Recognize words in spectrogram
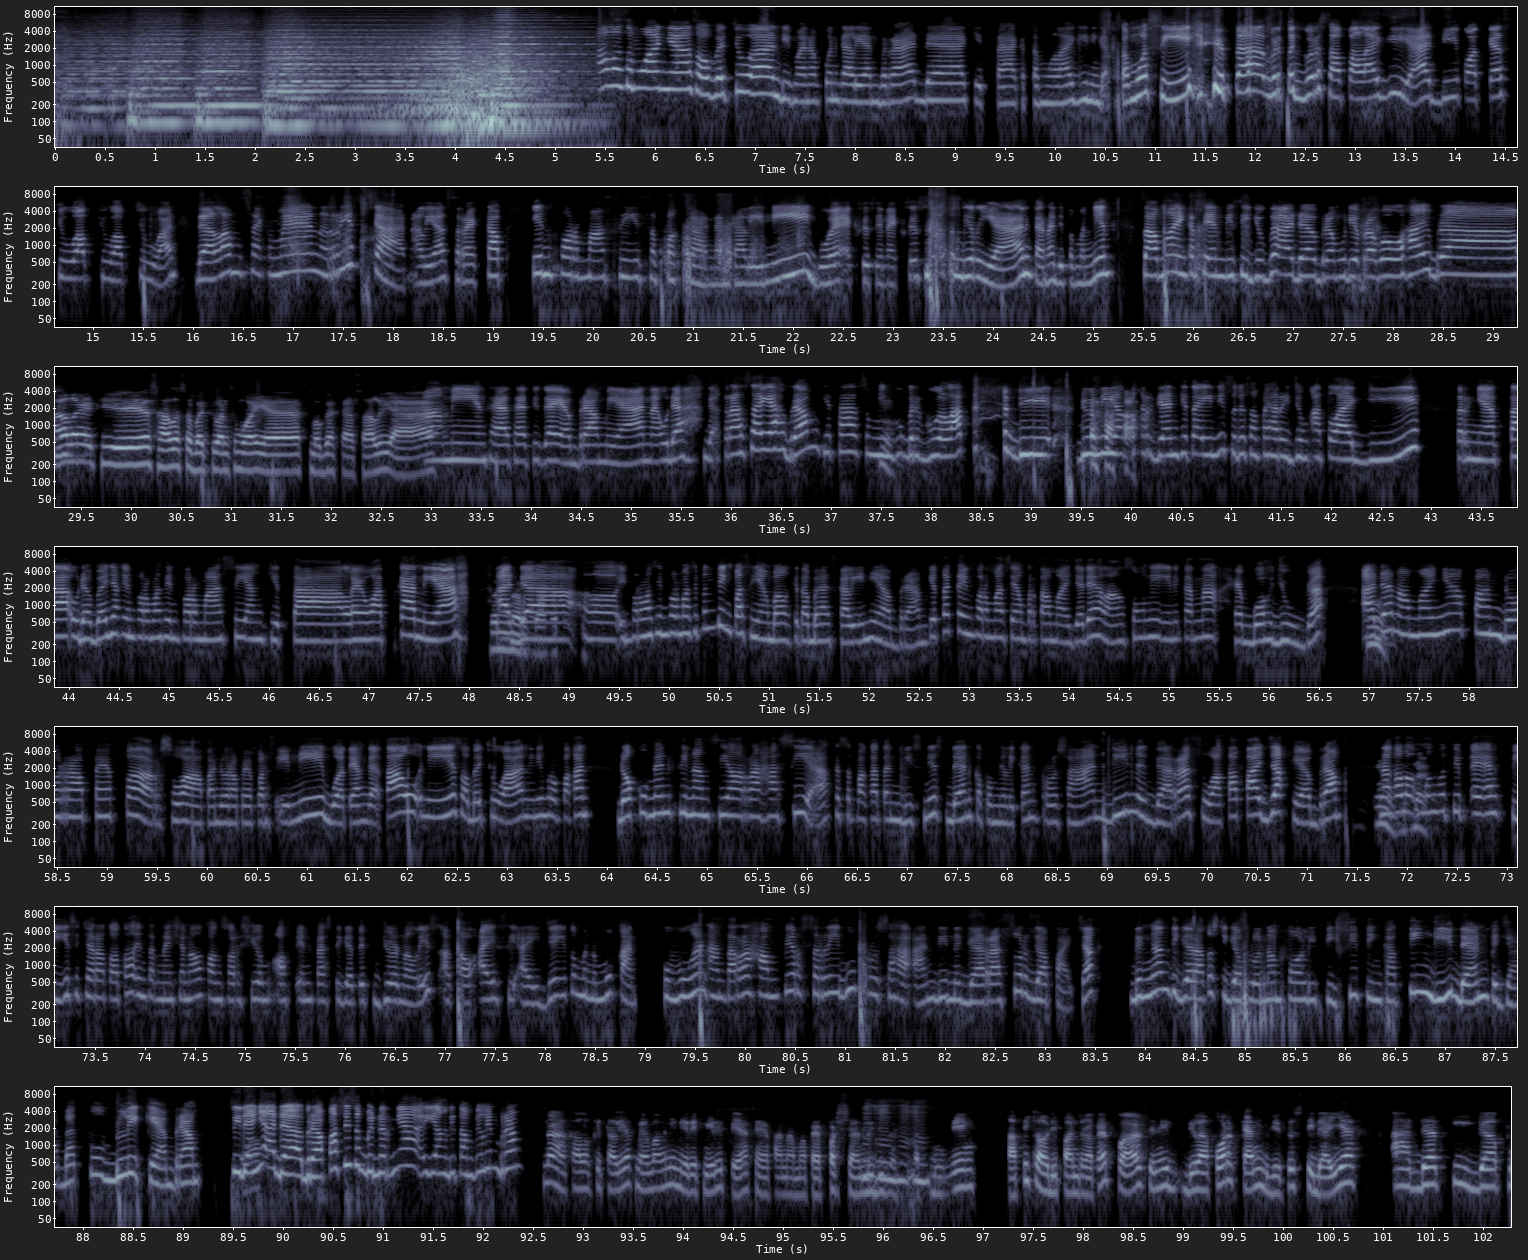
Halo semuanya, Sobat Cuan, di mana pun kalian berada, kita ketemu lagi nih, nggak ketemu sih, kita bertegur sapa lagi ya di podcast Cuap Cuap Cuan dalam segmen Riskan alias Rekap informasi sepekan. Dan kali ini gue eksisin eksis sendirian karena ditemenin sama anchor CNBC juga ada Bramudia Prabowo. Hai Bram. Halo Eksis, halo Sobat Cuan semuanya. Semoga sehat selalu ya. Amin, sehat-sehat juga ya Bram ya. Nah udah nggak kerasa ya Bram, kita seminggu hmm. bergulat di dunia pekerjaan kita ini sudah sampai hari Jumat lagi ternyata udah banyak informasi-informasi yang kita lewatkan ya. Benar ada uh, informasi-informasi penting pasti yang bakal kita bahas kali ini ya, Bram. Kita ke informasi yang pertama aja deh, langsung nih. Ini karena heboh juga. Ada hmm. namanya Pandora Papers. Wah, Pandora Papers ini buat yang nggak tahu nih, Sobat Cuan, ini merupakan dokumen finansial rahasia kesepakatan bisnis dan kepemilikan perusahaan di negara suaka pajak ya, Bram. Nah, hmm, kalau benar. mengutip AFP, secara total International Consortium of Investigative Journalists atau ICIJ itu menemukan hubungan antara hampir seribu perusahaan di negara surga pajak dengan 336 politisi tingkat tinggi dan pejabat publik ya, Bram. Setidaknya ada berapa sih sebenarnya yang ditampilin, Bram? Nah, kalau kita lihat memang ini mirip-mirip ya kayak Panama Papers yang mm -hmm. juga sempat booming. Tapi kalau di Pandora Papers ini dilaporkan begitu setidaknya ada 35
